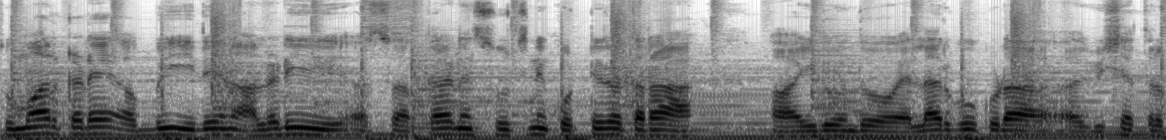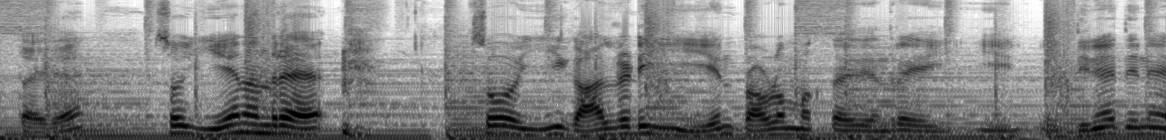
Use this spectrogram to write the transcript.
ಸುಮಾರು ಕಡೆ ಅಬ್ಬಿ ಇದೇನು ಆಲ್ರೆಡಿ ಸರ್ಕಾರನೇ ಸೂಚನೆ ಕೊಟ್ಟಿರೋ ಥರ ಇದು ಒಂದು ಎಲ್ಲರಿಗೂ ಕೂಡ ವಿಷಯ ತಲುಪ್ತಾ ಇದೆ. ಸೊ ಏನಂದರೆ ಸೊ ಈಗ ಆಲ್ರೆಡಿ ಏನು ಪ್ರಾಬ್ಲಮ್ ಆಗ್ತಾ ಇದೆ ಅಂದರೆ, ಈ ದಿನೇ ದಿನೇ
